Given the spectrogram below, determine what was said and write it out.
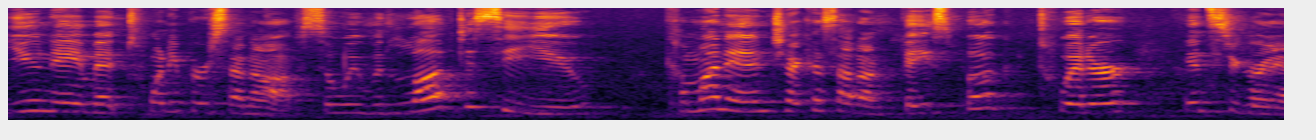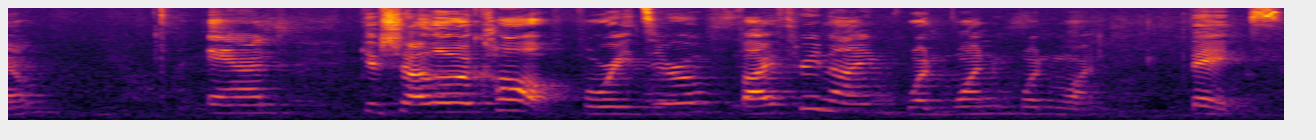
you name it, 20% off. So we would love to see you. Come on in, check us out on Facebook, Twitter, Instagram, and give Shiloh a call, 480-539-1111. Thanks.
